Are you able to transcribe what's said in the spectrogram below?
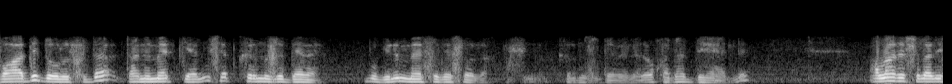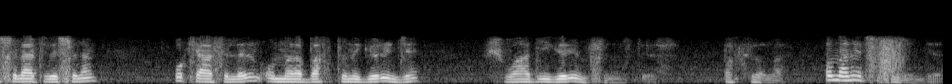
Vadi dolusu da ganimet gelmiş hep kırmızı deve. Bugünün Mercedes olarak düşünün. Kırmızı develer o kadar değerli. Allah Resulü Aleyhisselatü Vesselam o kafirlerin onlara baktığını görünce şu vadiyi görüyor musunuz diyor. Bakıyorlar. Onların hepsi sizin diyor.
